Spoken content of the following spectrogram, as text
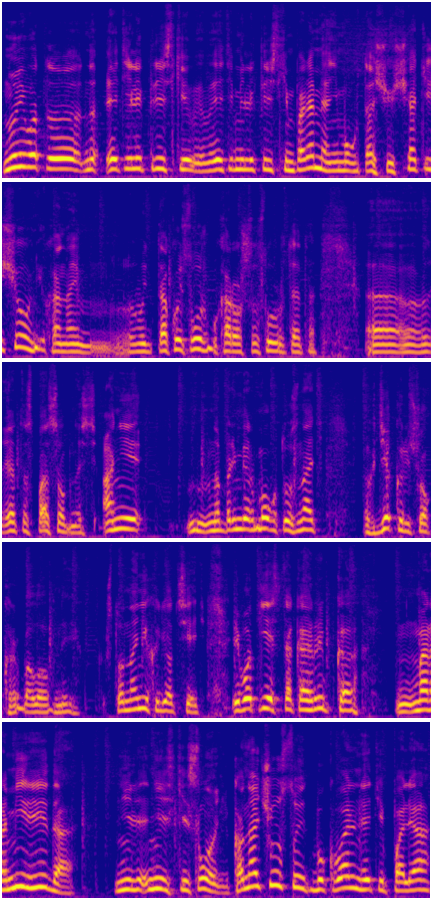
Ну и вот э, эти электрические, этими электрическими полями они могут ощущать еще у них, она им такую службу хорошую служит эта, э, эта способность. Они, например, могут узнать, где крючок рыболовный, что на них идет сеть. И вот есть такая рыбка мармирида, низкий слоник, она чувствует буквально эти поля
